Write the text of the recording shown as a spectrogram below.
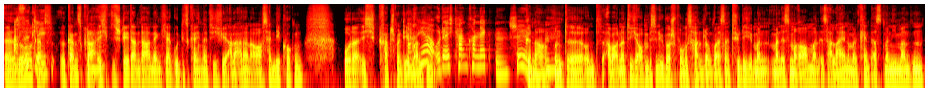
äh, Ach, so ganz, ganz klar. Mhm. Ich stehe dann da und denke, ja gut, jetzt kann ich natürlich wie alle anderen auch aufs Handy gucken. Oder ich quatsch mit jemandem. Ach ja, oder ich kann connecten. Schön. Genau. Mhm. Und, äh, und, aber natürlich auch ein bisschen Übersprungshandlung, weil es natürlich, man, man ist im Raum, man ist alleine, man kennt erstmal niemanden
